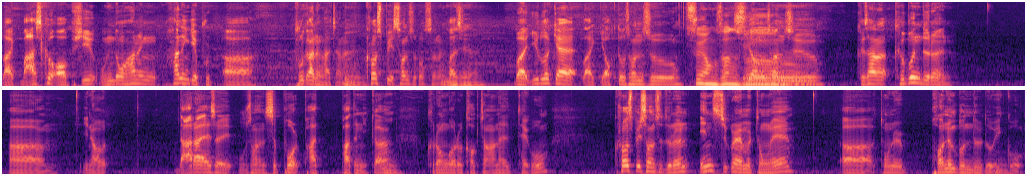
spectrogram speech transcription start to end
like 마스크 없이 운동하는 하는 게 불, 어, 불가능하잖아요. 크로스핏 선수로서는. 맞아요. But you look at like 역도 선수, 수영 선수, 수영 선수 그 사람 그분들은 um, you know 나라에서 우선 스포트 받, 받으니까 그런 거를 걱정 안 해도 되고 크로스핏 선수들은 인스타그램을 통해 어, 돈을 버는 분들도 있고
